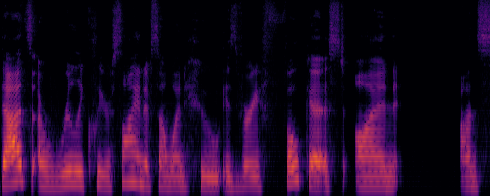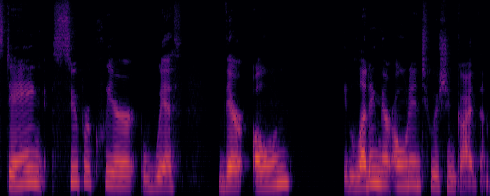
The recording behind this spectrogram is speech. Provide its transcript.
that's a really clear sign of someone who is very focused on on staying super clear with their own letting their own intuition guide them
